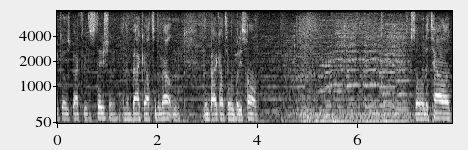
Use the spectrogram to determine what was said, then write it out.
it goes back through the station and then back out to the mountain and then back out to everybody's home. So when the talent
